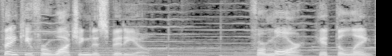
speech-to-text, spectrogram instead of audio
Thank you for watching this video. For more, hit the link.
